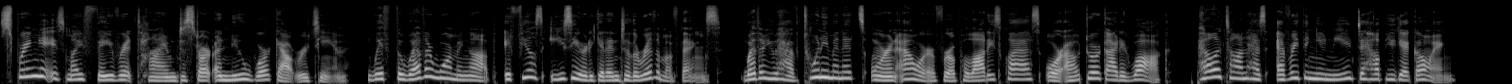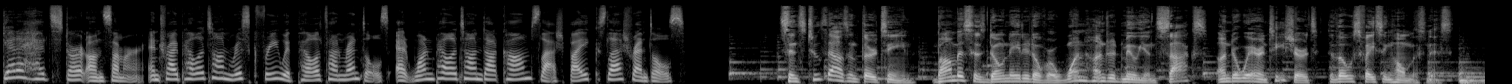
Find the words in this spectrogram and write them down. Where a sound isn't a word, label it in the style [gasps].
Spring is my favorite time to start a new workout routine. With the weather warming up, it feels easier to get into the rhythm of things. Whether you have 20 minutes or an hour for a Pilates class or outdoor guided walk, Peloton has everything you need to help you get going. Get a head start on summer and try Peloton risk-free with Peloton Rentals at onepeloton.com slash bike slash rentals. Since 2013, Bombas has donated over 100 million socks, underwear, and t-shirts to those facing homelessness.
